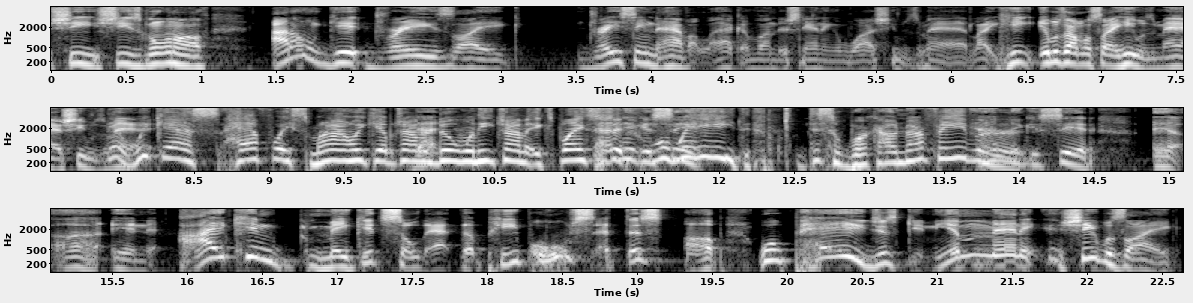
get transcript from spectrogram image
she she's going off. I don't get Dre's like. Dre seemed to have a lack of understanding of why she was mad. Like he, it was almost like he was mad. She was mad. weak ass halfway smile he kept trying That- to do when he trying to explain that nigga Well, said- wait, this will work out in our favor. That nigga said, uh, and I can make it so that the people who set this up will pay. Just give me a minute. And she was like,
